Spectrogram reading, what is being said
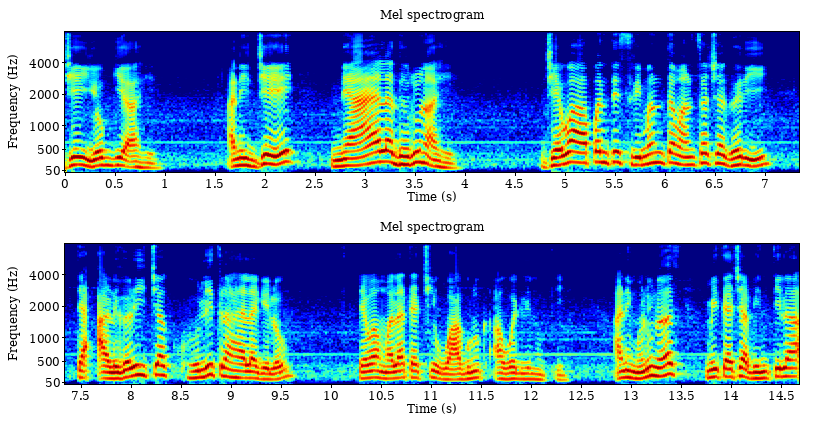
जे योग्य आहे आणि जे न्यायाला धरून आहे. जेव्हा आपण ते श्रीमंत माणसाच्या घरी त्या अडगळीच्या खोलीत राहायला गेलो तेव्हा मला त्याची वागणूक आवडली नव्हती. आणि म्हणूनच मी त्याच्या भिंतीला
